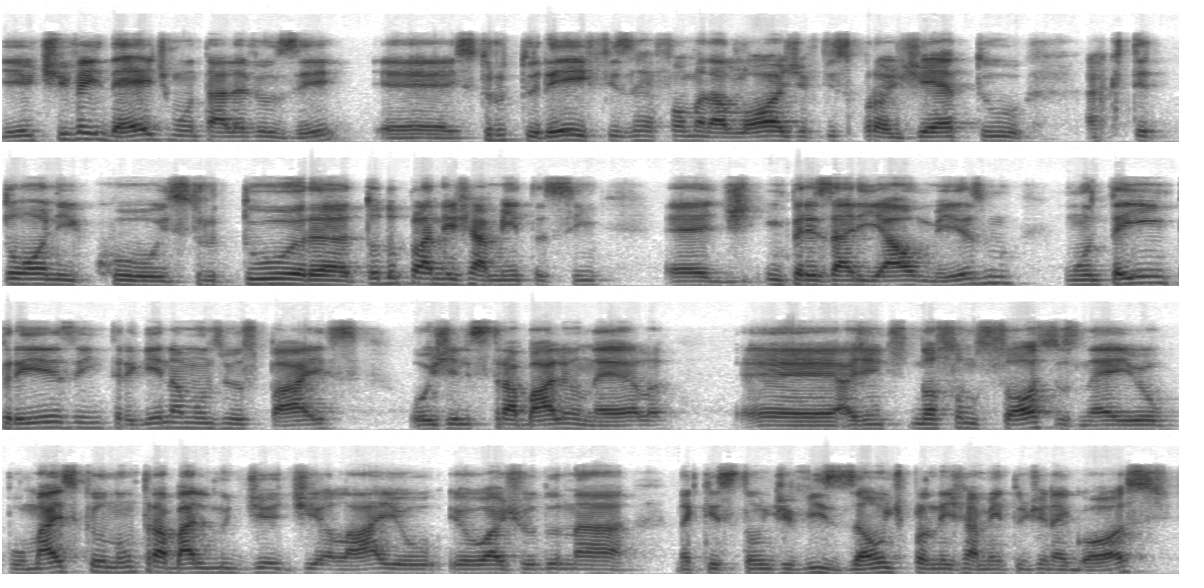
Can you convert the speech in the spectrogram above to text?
E aí eu tive a ideia de montar a Level Z, é, estruturei, fiz a reforma da loja, fiz projeto arquitetônico, estrutura, todo o planejamento assim é, de, empresarial mesmo. Montei a empresa, entreguei na mão dos meus pais. Hoje eles trabalham nela. É, a gente, nós somos sócios, né? Eu, por mais que eu não trabalhe no dia a dia lá, eu, eu ajudo na, na questão de visão, de planejamento de negócio.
